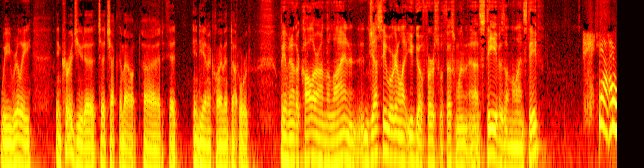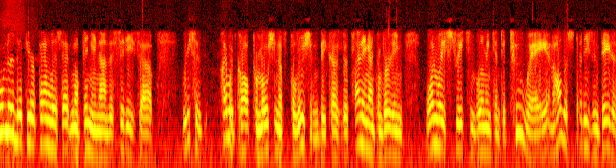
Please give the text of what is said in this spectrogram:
we really encourage you to to check them out uh, at, at indianaclimate.org. We have another caller on the line, and Jesse, we're going to let you go first with this one. Uh, Steve is on the line. Steve. Yeah, I wondered if your panelists had an opinion on the city's uh, recent I would call promotion of pollution because they're planning on converting one-way streets in Bloomington to two-way, and all the studies and data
